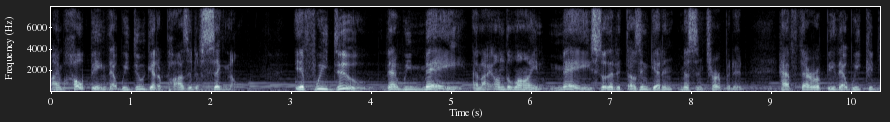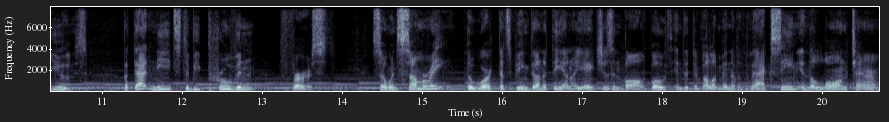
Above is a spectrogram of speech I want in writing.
I'm hoping that we do get a positive signal. If we do, then we may, and I underline may so that it doesn't get misinterpreted, have therapy that we could use. But that needs to be proven first. So, in summary, the work that's being done at the NIH is involved both in the development of a vaccine in the long term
